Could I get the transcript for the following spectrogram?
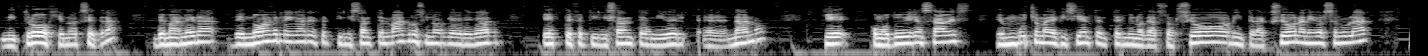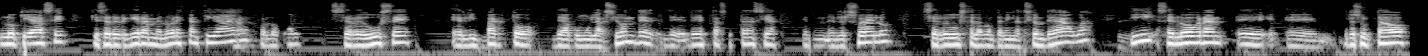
nitrógeno, etcétera, de manera de no agregar el fertilizante macro, sino que agregar este fertilizante a nivel nano, que, como tú bien sabes, es mucho más eficiente en términos de absorción, interacción a nivel celular, lo que hace que se requieran menores cantidades, por lo cual se reduce el impacto de acumulación de, de, esta sustancia en, el suelo, se reduce la contaminación de agua y se logran eh, eh, resultados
